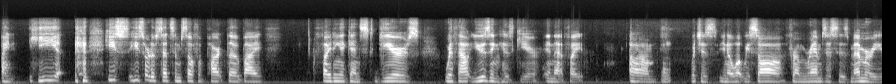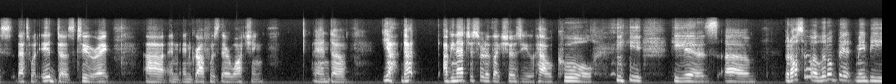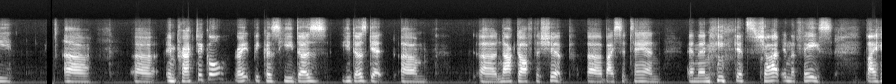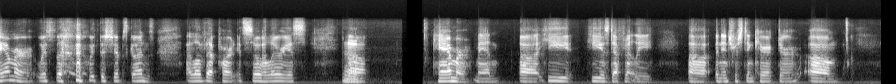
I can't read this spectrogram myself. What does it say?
I, he he he sort of sets himself apart though by fighting against gears without using his gear in that fight, um, which is you know what we saw from Ramsus's memories. That's what id does too, right? Uh, and and Graf was there watching, and uh, yeah, that I mean that just sort of like shows you how cool he he is, um, but also a little bit maybe uh, uh, impractical, right? Because he does he does get um, uh, knocked off the ship uh, by Citan, and then he gets shot in the face by Hammer with the with the ship's guns. I love that part. It's so hilarious. Yeah. Uh, Hammer, man, uh, he he is definitely uh, an interesting character. Um,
